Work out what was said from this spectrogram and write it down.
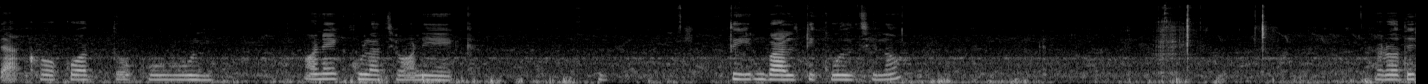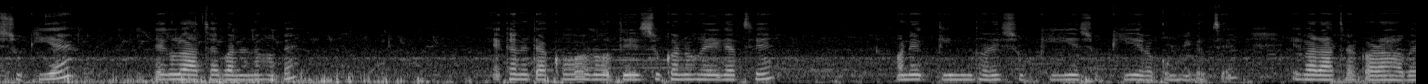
দেখো কত কুল। অনেক কুল আছে, অনেক। তিন বালতি কুল ছিল। রোদে শুকিয়ে এগুলো আচার বানানো হবে। এখানে দেখো রোদে শুকানো হয়ে গেছে। অনেক দিন ধরে শুকিয়ে শুকিয়ে এরকম হয়ে গেছে। এবার আচার করা হবে,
